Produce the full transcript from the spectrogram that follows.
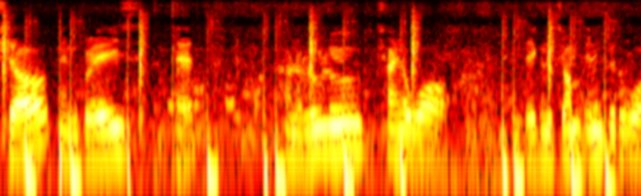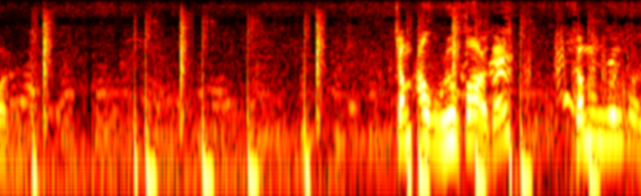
Michelle and Grace at Honolulu China Wall. And they're gonna jump into the water. Jump out real far, okay? Jump in real far.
